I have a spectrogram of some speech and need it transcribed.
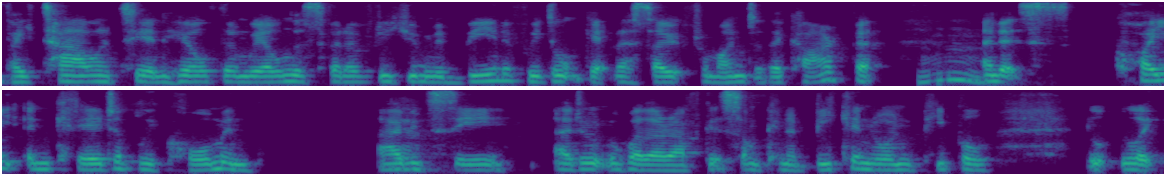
vitality and health and wellness for every human being if we don't get this out from under the carpet. Mm. And it's quite incredibly common, I yeah. would say, I don't know whether I've got some kind of beacon on people like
